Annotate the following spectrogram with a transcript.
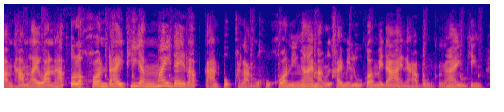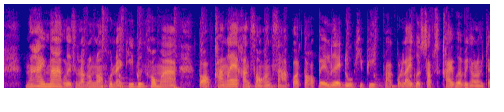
คำถามรายวันนะครับ ตัวละครใดที่ยังไม่ได้รับการปลุกพลัง โอ้โห ข้อนี้ง่ายมากเลยใครไม่รู้ก็ไม่ได้นะครับ ผมก็ง่ายจริงๆ ง่ายมากเลยสำหรับน้องๆ คนไหนที่เพิ่งเข้ามา ตอบครั้งแรกครั้งสองครั้งสามก็ตอบไปเรื่อยดูคลิปพี่ฝากกดไลค์กด subscribe เพื่อเป็นกำลังใจ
